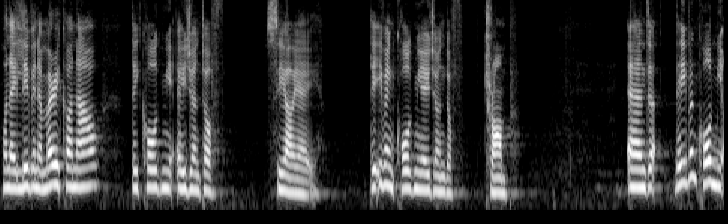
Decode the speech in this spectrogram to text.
When I live in America now, they called me agent of CIA. They even called me agent of Trump. And uh, they even called me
